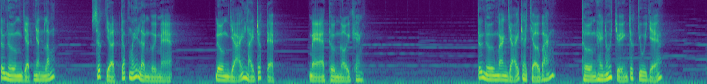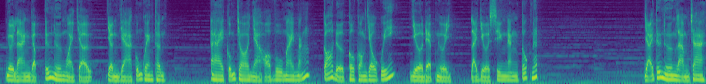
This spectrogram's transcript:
Tứ nương dệt nhanh lắm, Sức dệt gấp mấy lần người mẹ. Đường giải lại rất đẹp. Mẹ thường ngợi khen. Tứ nương mang giải ra chợ bán. Thường hay nói chuyện rất vui vẻ. Người làng gặp tứ nương ngoài chợ, Dần già cũng quen thân. Ai cũng cho nhà họ vu may mắn, Có được cô con dâu quý, Vừa đẹp người, Lại vừa siêng năng tốt nết. Giải tứ nương làm ra,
